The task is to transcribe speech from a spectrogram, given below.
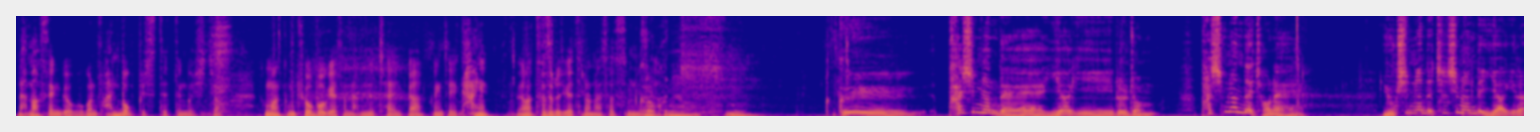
남학생 교복은 관복 비슷했던 것이죠. 그만큼 교복에서 남녀 차이가 굉장히 강해 어, 두드러지게 드러났었습니다. 그렇군요. 음. 그 80년대 이야기를 좀 80년대 전에 60년대 70년대 이야기를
